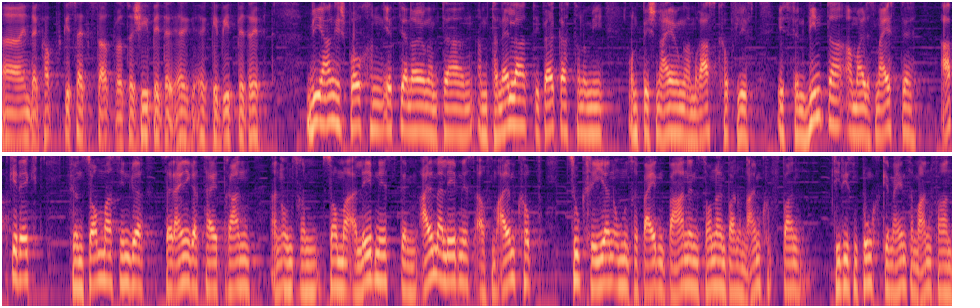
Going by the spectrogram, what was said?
äh, in den Kopf gesetzt hat, was das Skigebiet betrifft? Wie angesprochen, jetzt die Erneuerung am, am Tanella, die Berggastronomie und Beschneiung am Rastkopflift ist für den Winter einmal das meiste abgedeckt. Für den Sommer sind wir seit einiger Zeit dran, an unserem Sommererlebnis, dem Almerlebnis auf dem Almkopf zu kreieren, um unsere beiden Bahnen, Sonnenbahn und Almkopfbahn, die diesen Punkt gemeinsam anfahren,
